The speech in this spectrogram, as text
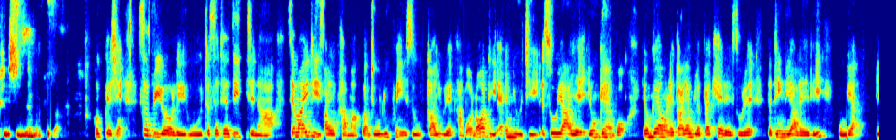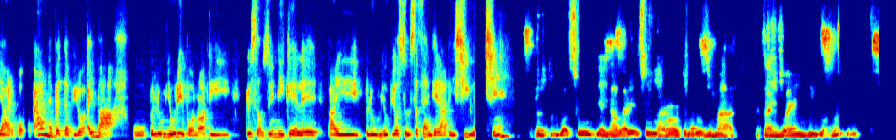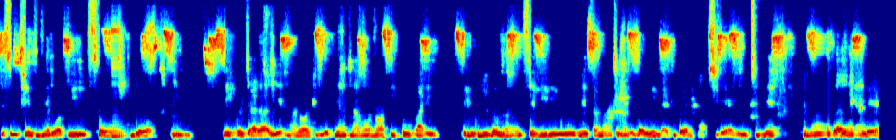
ဖြစ်ရှင်းနေမှာဖြစ်ပါတယ် ဟုတ်ကဲ့ရှင်ဆက်ပြီးတော့လေဟိုတစ်ဆက်တည်းသိချင်တာကျမကြီးဒီစားတဲ့ခါမှာကွန်ဂျိုလူခွင့်ရေးစုတွားယူတဲ့ခါပေါ့နော်ဒီ NUG အစိုးရရဲ့ရုံးခန်းပေါ့ရုံးခန်းကိုလည်းတွားရောက်လက်ပတ်ခဲ့တယ်ဆိုတော့တည်င်းလေးကလည်းလေဟိုရရတယ်ပေါ့အဲ့ဒါနဲ့ပတ်သက်ပြီးတော့အဲ့မှာဟိုဘယ်လိုမျိုးတွေပေါ့နော်ဒီတွေးဆုံဆွေးနွေးခဲ့လဲဘာဘယ်လိုမျိုးပြောဆိုဆက်ဆံခဲ့တာတွေရှိလဲရှင်ဒီဆိုပြန်ရောက်လာတဲ့အချိန်မှာတော့ကျွန်တော်တို့ဒီမှာအတိုင်းဝိုင်းလေးပေါ့နော်ဒီစုချင်းစီနဲ့ပေါ့ဒီဆုံးပြီးတော့ စိတ်ခွေကြတာရဲ့မှာတော့ဒီအပြန်အလှန်ပေါ့နော်စီကိုပါတွေဒီလိုမျိုးလုပ်လာစင်လေးတွေကိုလက်စမှာကျွန်တော်လုပ်နေလဲဒီတော့ရှိတဲ့အရင်ဒီနဲ့ဒီမှာဒါလည်းရလဲ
